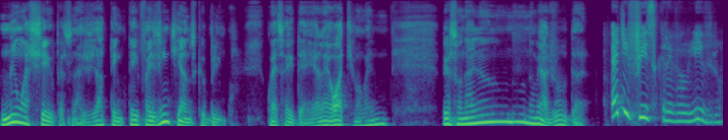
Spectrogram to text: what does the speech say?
Não achei o personagem. Já tentei, faz 20 anos que eu brinco com essa ideia. Ela é ótima, mas o personagem não, não, não me ajuda. É difícil escrever um livro?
